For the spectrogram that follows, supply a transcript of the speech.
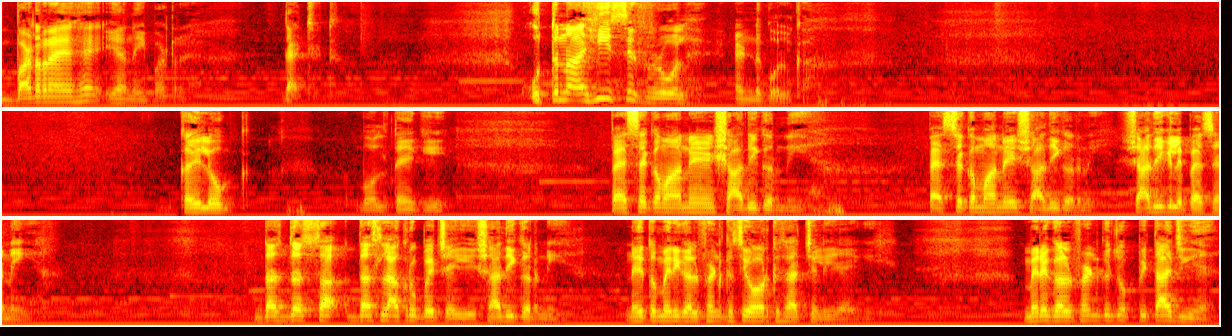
बढ़ रहे हैं या नहीं बढ़ रहे हैं? दैट्स इट उतना ही सिर्फ़ रोल है एंड गोल का। कई लोग बोलते हैं कि पैसे कमाने, शादी करनी है। पैसे कमाने, शादी करनी शादी के लिए पैसे नहीं है। दस दस दस लाख रुपए चाहिए, शादी करनी है। नहीं तो मेरी गर्लफ्रेंड किसी और के साथ चली जाएगी। मेरे गर्लफ्रेंड के जो पिताजी हैं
